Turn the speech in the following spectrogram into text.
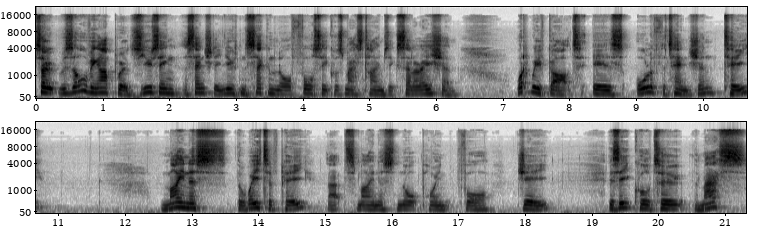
So resolving upwards using essentially Newton's second law, force equals mass times acceleration, what we've got is all of the tension, T, minus the weight of P, that's minus 0.4 G, is equal to the mass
